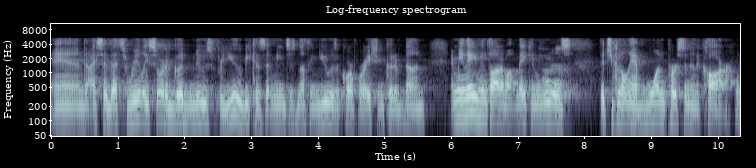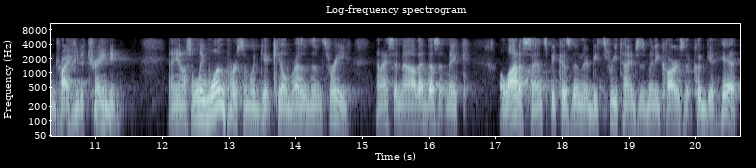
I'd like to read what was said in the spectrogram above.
And I said, that's really sort of good news for you because it means there's nothing you as a corporation could have done. I mean, they even thought about making rules that you could only have one person in a car when driving to training. And, you know, so only one person would get killed rather than three. And I said, no, that doesn't make a lot of sense because then there'd be three times as many cars that could get hit.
